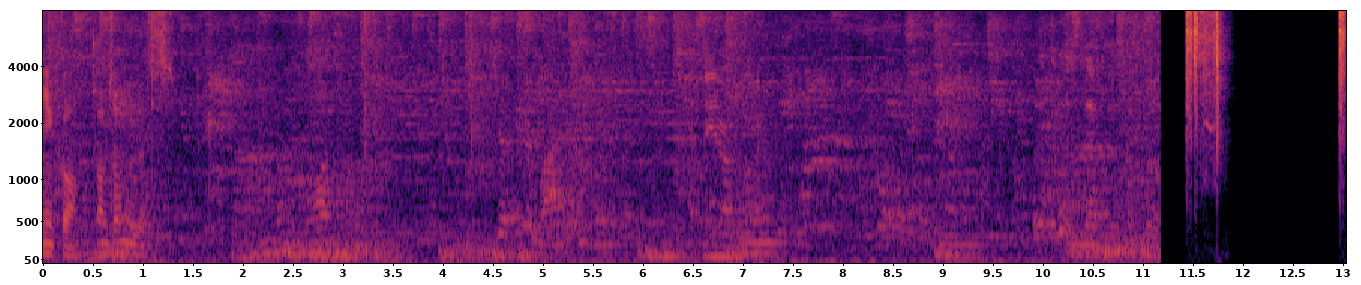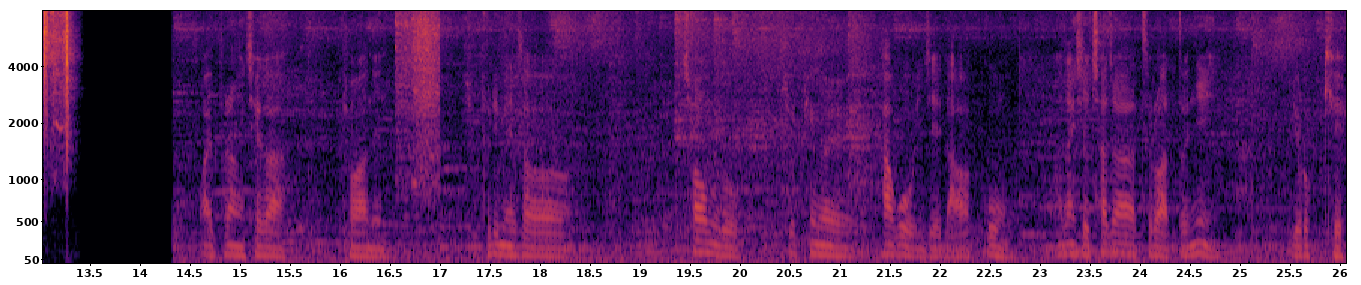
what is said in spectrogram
그니까 깜짝 놀랐어. 와이프랑 제가 좋아하는 슈프림에서 처음으로 쇼핑을 하고 이제 나왔고 화장실 찾아 들어왔더니 이렇게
